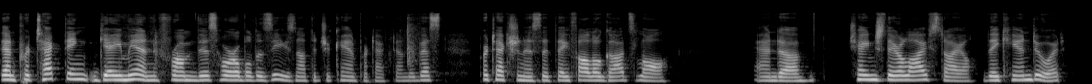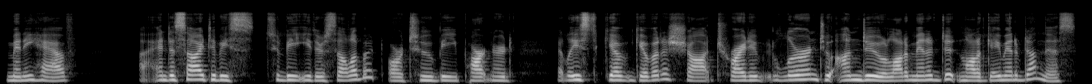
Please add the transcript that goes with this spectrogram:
than protecting gay men from this horrible disease. Not that you can protect them. The best protection is that they follow God's law and uh, change their lifestyle. They can do it. Many have. Uh, and decide to be to be either celibate or to be partnered at least give give it a shot. Try to learn to undo. A lot of men, have a lot of gay men have done this.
